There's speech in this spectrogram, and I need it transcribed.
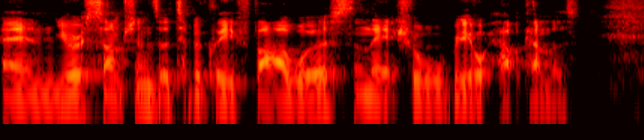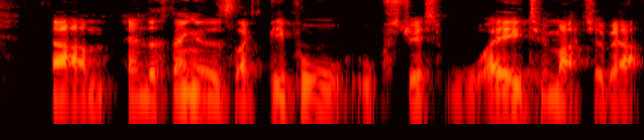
and your assumptions are typically far worse than the actual real outcome is. Um, and the thing is, like, people stress way too much about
